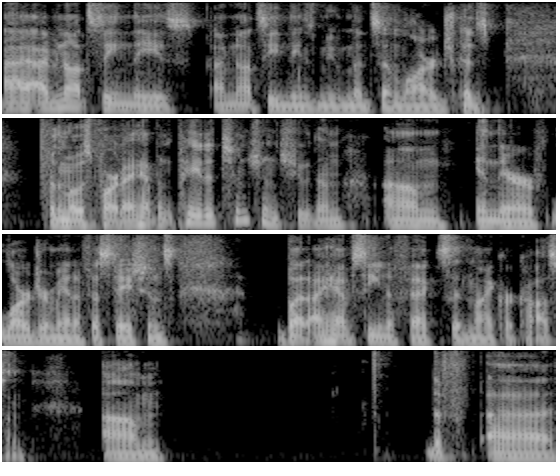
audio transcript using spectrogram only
I, I've not seen these. I've not seen these movements in large because, for the most part, I haven't paid attention to them um, in their larger manifestations. But I have seen effects in microcosm. Um, the uh,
